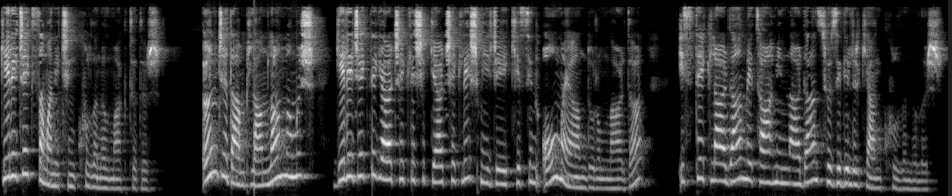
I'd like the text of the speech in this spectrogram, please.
gelecek zaman için kullanılmaktadır. Önceden planlanmamış, gelecekte gerçekleşip gerçekleşmeyeceği kesin olmayan durumlarda, isteklerden ve tahminlerden söz edilirken kullanılır.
